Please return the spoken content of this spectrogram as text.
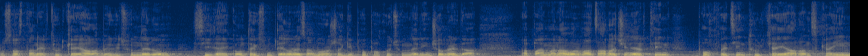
Ռուսաստանի եւ Թուրքիայի հարաբերություններում Սիրիայի կոնտեքստում տեղի ունեցան որոշակի փոփոխություններ, ինչով էր դա պայմանավորված, առաջին հերթին փոխվեցին Թուրքիայի առանցքային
